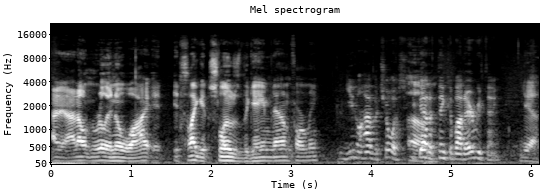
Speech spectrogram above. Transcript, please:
I, I don't really know why. It, it's like it slows the game down for me. You don't have a choice. You got to Um, think about everything. Yeah.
